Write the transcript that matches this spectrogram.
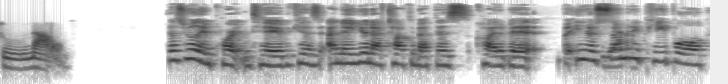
to now. That's really important too, because I know you and I've talked about this quite a bit, but you know, so yeah. many people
